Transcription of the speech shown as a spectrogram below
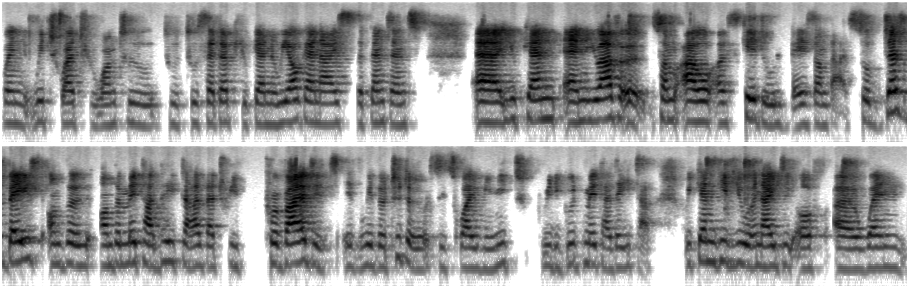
when which what you want to, to, to set up. You can reorganize the content. Uh, you can, and you have a, somehow a schedule based on that. So just based on the on the metadata that we provided with the tutorials, it's why we need really good metadata. We can give you an idea of uh, when,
